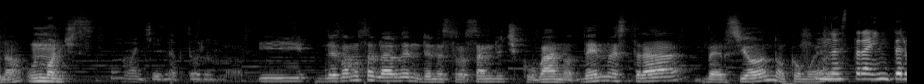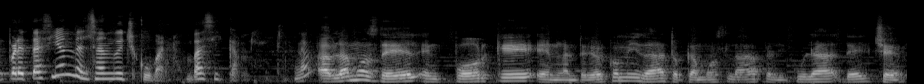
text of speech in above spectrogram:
¿no? Un monchis. Un monchis nocturno. Y les vamos a hablar de, de nuestro sándwich cubano, de nuestra versión o como es. Nuestra interpretación del sándwich cubano, básicamente. ¿No? Hablamos de él en, porque en la anterior comida tocamos la película del chef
